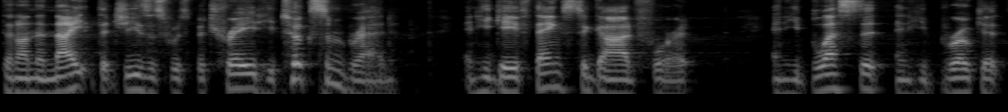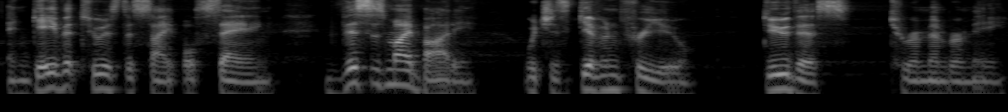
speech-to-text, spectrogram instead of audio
that on the night that Jesus was betrayed, he took some bread and he gave thanks to God for it. And he blessed it and he broke it and gave it to his disciples, saying, This is my body which is given for you. Do this to remember me.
